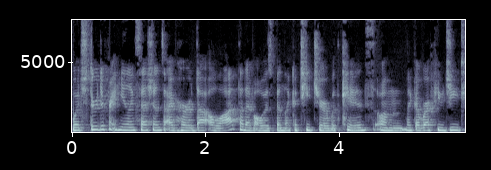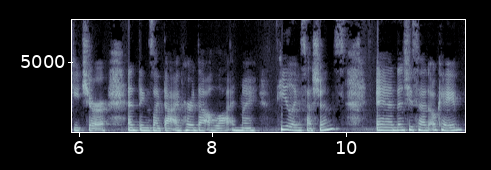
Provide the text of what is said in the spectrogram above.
which through different healing sessions, I've heard that a lot, that I've always been like a teacher with kids, um, like a refugee teacher and things like that. I've heard that a lot in my healing sessions. And then she said, okay,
